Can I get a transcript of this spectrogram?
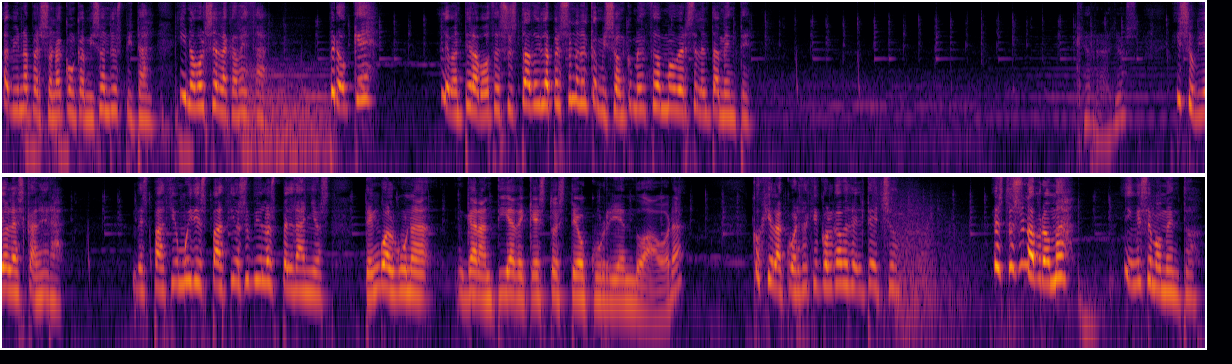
Había una persona con camisón de hospital y una bolsa en la cabeza. ¿Pero qué? Levanté la voz asustado y la persona del camisón comenzó a moverse lentamente. ¿Qué rayos? Y subió la escalera. Despacio, muy despacio, subió los peldaños. ¿Tengo alguna garantía de que esto esté ocurriendo ahora? Cogió la cuerda que colgaba del techo. ¡Esto es una broma! Y en ese momento...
